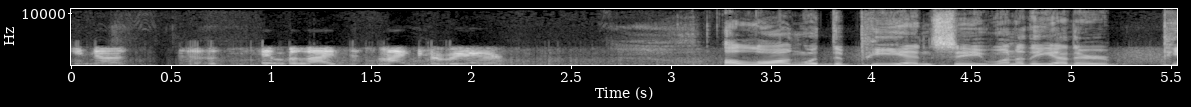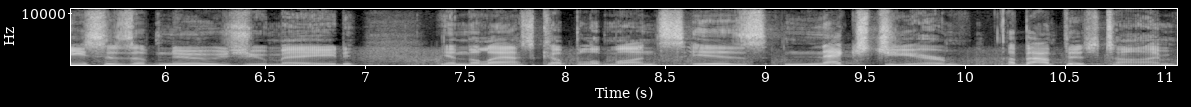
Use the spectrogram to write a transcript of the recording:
you know symbolizes my career. Along with the PNC, one of the other pieces of news you made in the last couple of months is next year, about this time,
